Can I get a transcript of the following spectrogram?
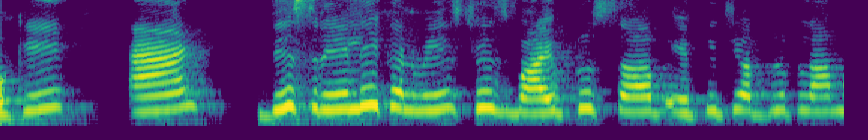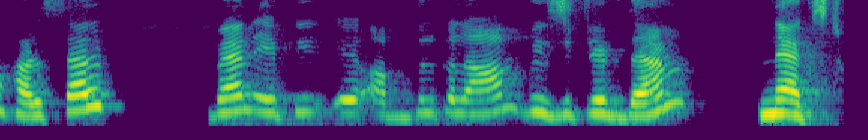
okay and this really convinced his wife to serve apj abdul kalam herself when AP, abdul kalam visited them next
